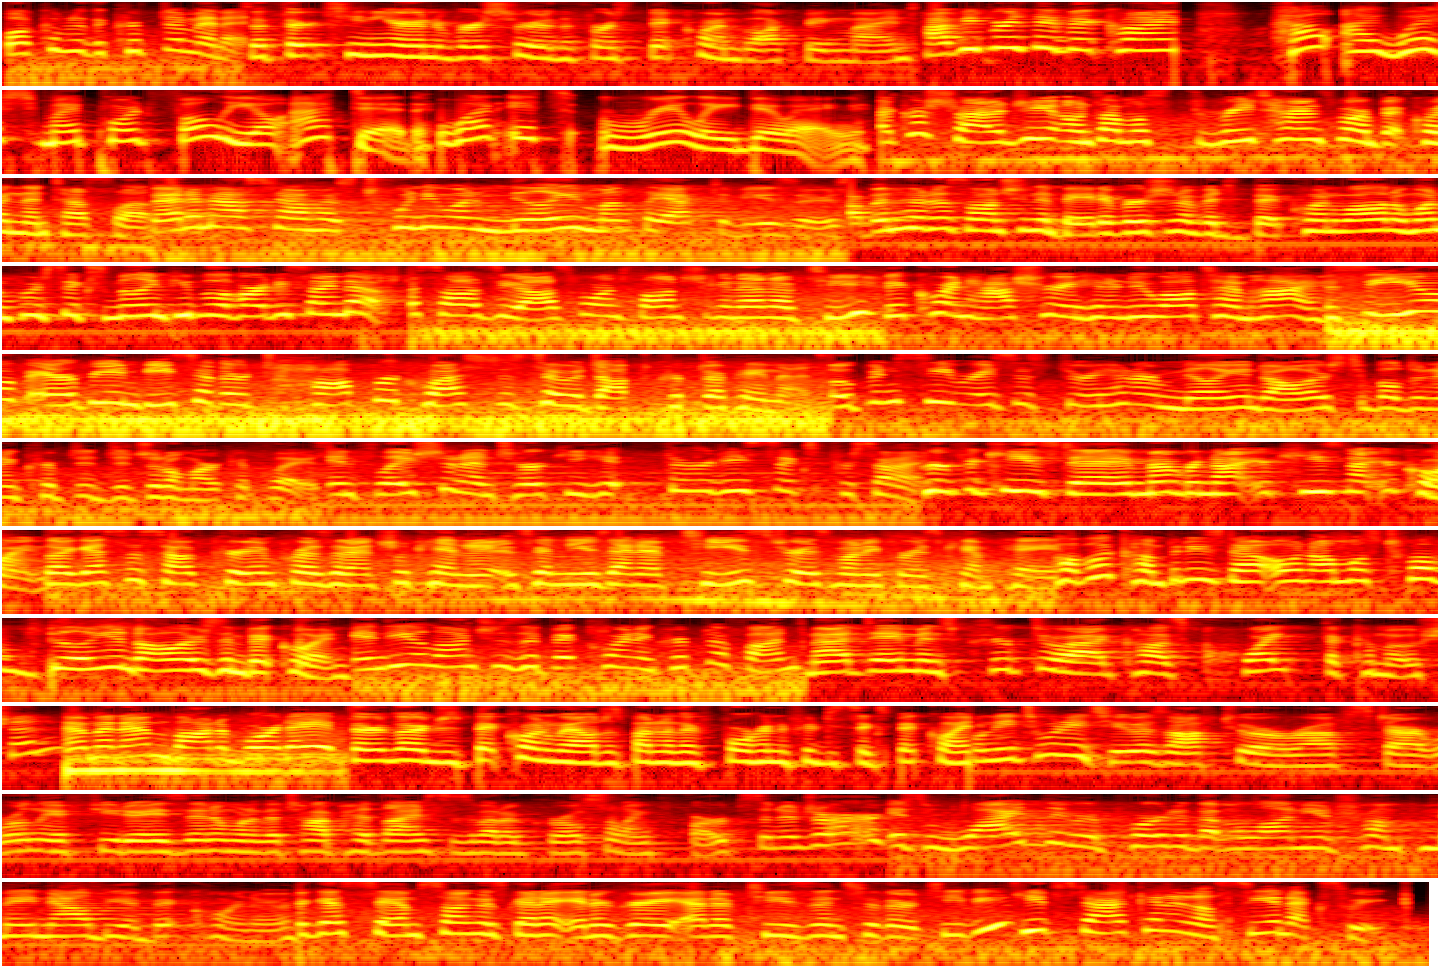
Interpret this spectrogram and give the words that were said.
Welcome to the Crypto Minute. It's the 13 year anniversary of the first Bitcoin block being mined. Happy birthday, Bitcoin! How I wish my portfolio acted. What it's really doing. MicroStrategy owns almost three times more Bitcoin than Tesla. MetaMask now has 21 million monthly active users. Robinhood is launching the beta version of its Bitcoin wallet, and 1.6 million people have already signed up. I saw Ozzy Osbourne's launching an NFT. Bitcoin hash rate hit a new all-time high. The CEO of Airbnb said their top request is to adopt crypto payments. OpenSea raises $300 million to build an encrypted digital marketplace. Inflation in Turkey hit 36%. Proof of keys day. Remember, not your keys, not your coin. So I guess the South Korean presidential candidate is going to use NFTs to raise money for his campaign. Public companies now own almost $12 billion in Bitcoin. India launches a Bitcoin and crypto fund. Matt Damon's crypto ad caused quite the commotion. Eminem bought a Bored Ape. Third largest Bitcoin whale just bought another 456 Bitcoin. 2022 is off to a rough start. We're only a few days in and one of the top headlines is about a girl selling farts in a jar. It's widely reported that Melania Trump may now be a Bitcoiner. I guess Samsung is going to integrate NFTs into their TVs. Keep stacking and I'll see you next week.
